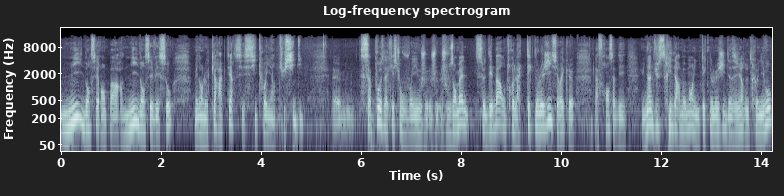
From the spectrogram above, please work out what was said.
ni dans ses remparts, ni dans ses vaisseaux, mais dans le caractère de ses citoyens, Thucydide. Euh, ça pose la question, vous voyez, je, vous emmène, ce débat entre la technologie, c'est vrai que la France a une industrie d'armement, une technologie d'ingénieurs de très haut niveau.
